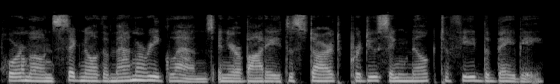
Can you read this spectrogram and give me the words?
Hormones signal the mammary glands in your body to start producing milk to feed the baby.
